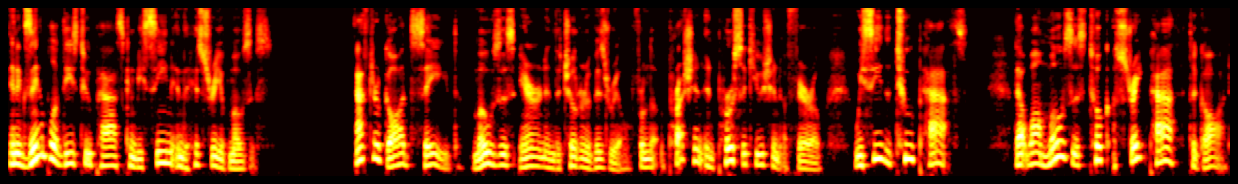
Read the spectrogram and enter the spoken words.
An example of these two paths can be seen in the history of Moses. After God saved Moses, Aaron, and the children of Israel from the oppression and persecution of Pharaoh, we see the two paths. That while Moses took a straight path to God,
